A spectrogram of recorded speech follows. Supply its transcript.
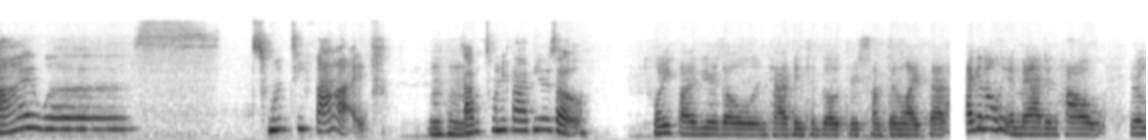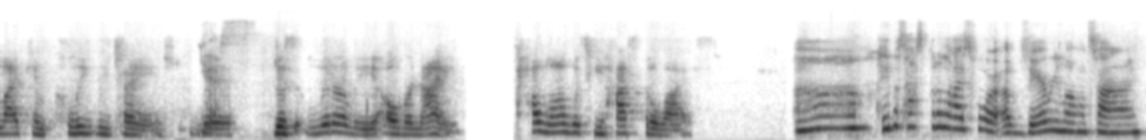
I was 25. Mm-hmm. I was 25 years old. 25 years old and having to go through something like that. I can only imagine how your life completely changed. Yes. Just literally overnight. How long was he hospitalized? Um, he was hospitalized for a very long time.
